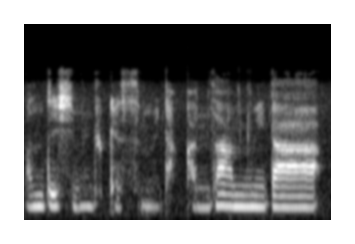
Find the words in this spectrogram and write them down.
만드시면 좋겠습니다. 감사합니다.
